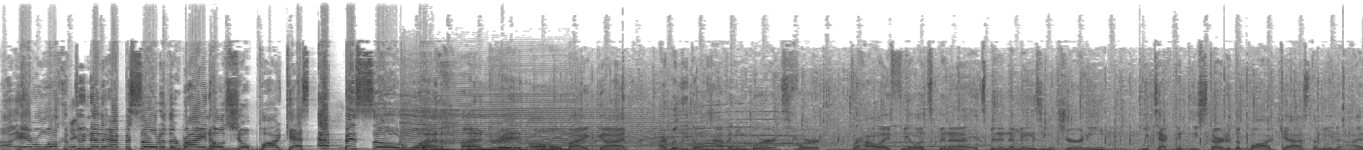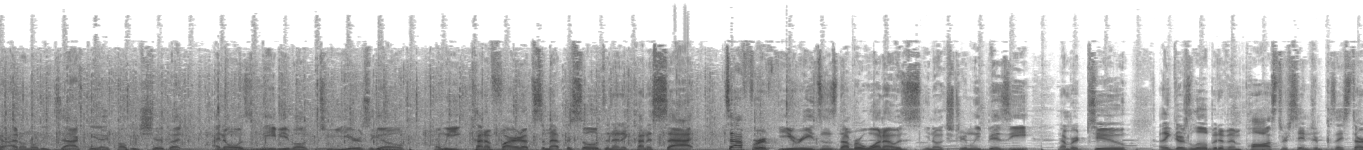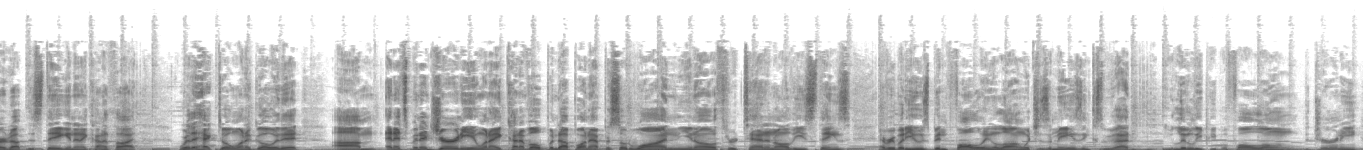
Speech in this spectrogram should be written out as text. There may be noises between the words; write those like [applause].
Uh, hey everyone, welcome to another episode of the Ryan Holtz Show podcast, episode 100. Oh my god, I really don't have any words for for how I feel. It's been a it's been an amazing journey. We technically started the podcast. I mean, I, I don't know the exact date. I probably should, but I know it was maybe about two years ago, and we kind of fired up some episodes, and then it kind of sat. It's out for a few reasons. Number one, I was you know extremely busy. Number two, I think there's a little bit of imposter syndrome because I started up this thing, and then I kind of thought where the heck do I want to go with it? Um, and it's been a journey. And when I kind of opened up on episode one, you know, through 10 and all these things, everybody who's been following along, which is amazing because we've had literally people follow along the journey.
